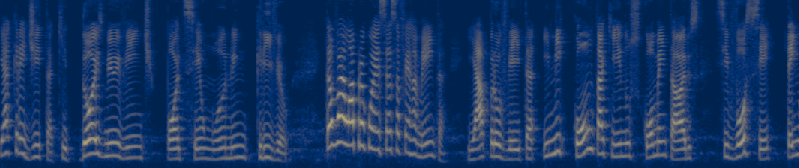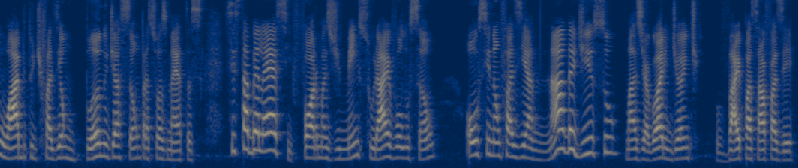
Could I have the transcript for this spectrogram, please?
e acredita que 2020 pode ser um ano incrível. Então vai lá para conhecer essa ferramenta e aproveita e me conta aqui nos comentários se você tem o hábito de fazer um plano de ação para suas metas, se estabelece formas de mensurar a evolução ou se não fazia nada disso, mas de agora em diante vai passar a fazer.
